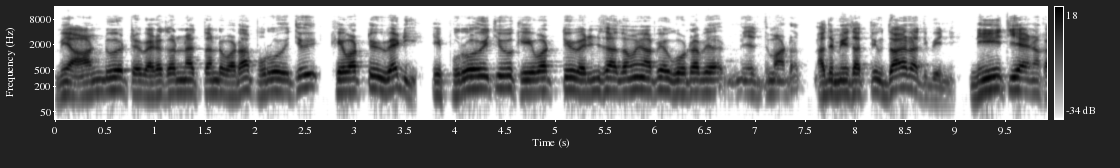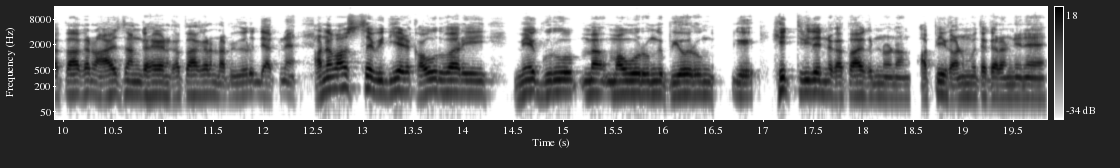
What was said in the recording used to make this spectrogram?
මේ ආණ්ඩුවට වැඩ කරන නැත්තන්ට වඩා පුරෝහිතයෝ කේවට්ටියෝ වැඩි. ඒ පුරෝහිතයෝ කේවට්ටියෝ වැඩි නිසා තමයි අපේ ගෝඨාභය මෙතුමාට අද මේ තත්ත්වය උදාහරණ තිබෙන්නේ. නීතිය යන කතා කරන ආය සංග්‍රහය ගැන කතා කරන්න අපි විරුද්ධයක් නැහැ. අනවශ්‍ය විදියට කවුරු හරි මේ ගුරු මව්වරුන්ගේ පියවරුන්ගේ හිත් රිදෙන්න කතා කරනවා නම් අපි ඒක අනුමත කරන්නේ නැහැ.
